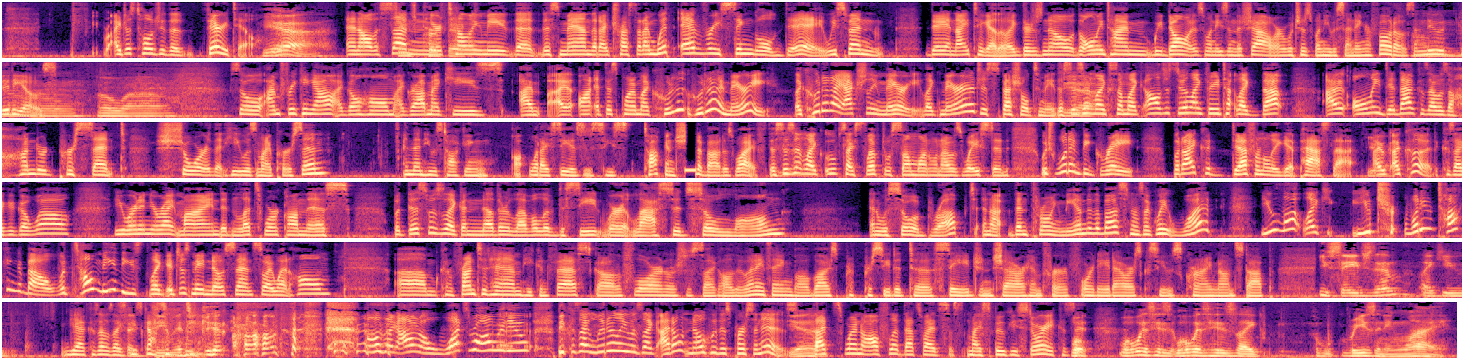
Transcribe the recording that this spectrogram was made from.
I just told you the fairy tale, Yeah. and all of a sudden you're telling me that this man that I trust, that I'm with every single day, we spend day and night together. Like, there's no, the only time we don't is when he's in the shower, which is when he was sending her photos and nude oh, videos. Oh, wow. So I'm freaking out. I go home. I grab my keys. I'm I on, at this point. I'm like, who did who did I marry? Like, who did I actually marry? Like, marriage is special to me. This Yeah. isn't like some like oh, I'll just do it like three times. Like that. I only did that because I was a hundred percent sure that he was my person. And then he was talking. uh, What I see is, is he's talking shit about his wife. This isn't like, oops, I slept with someone when I was wasted, which wouldn't be great, but I could definitely get past that. I, I could because I could go, well, you weren't in your right mind, and let's work on this. But this was like another level of deceit where it lasted so long and was so abrupt and I, then throwing me under the bus. And i was like wait what? You look like you tr- what are you talking about? What tell me these like it just made no sense. So i went home um, confronted him. He confessed got on the floor and was just like i'll do anything blah blah blah. I s- pr- proceeded to stage and shower him for four to eight hours because he was crying nonstop. You saged him? Like you yeah because i was like he's got some get off. I was like, I don't know what's wrong with you because I literally was like, I don't know who this person is. Yeah. That's when it all flipped. That's why it's my spooky story because what, it. what was his, what was his, like, reasoning? Why?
